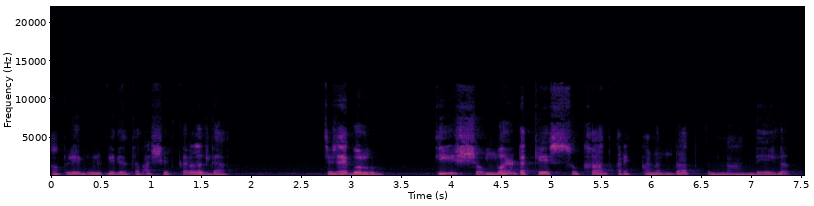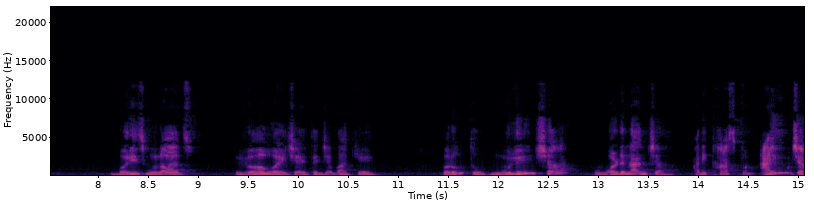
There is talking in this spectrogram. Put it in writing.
आपली मुलगी देताना शेतकऱ्याला द्या. जेणेकरून ती शंभर टक्के सुखात आणि आनंदात नांदेल. बरीच मुलं आज विवाह व्हायचे आहेत त्यांचे बाकी आहेत. परंतु मुलींच्या वडिलांच्या आणि खास करून आईंच्या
